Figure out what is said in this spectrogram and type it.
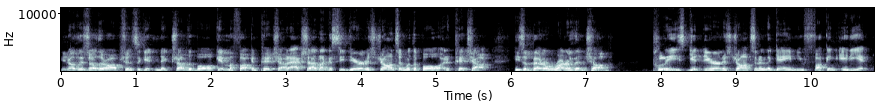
You know, there's other options to get Nick Chubb the ball. Give him a fucking pitch out. Actually, I'd like to see D'Ernest Johnson with the ball and a pitch out. He's a better runner than Chubb. Please get D'Ernest Johnson in the game, you fucking idiot.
